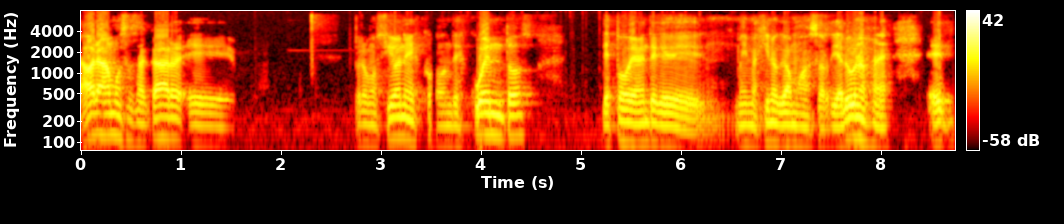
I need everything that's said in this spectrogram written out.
ahora vamos a sacar eh, promociones con descuentos. Después, obviamente, que me imagino que vamos a sortear unos. Eh,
